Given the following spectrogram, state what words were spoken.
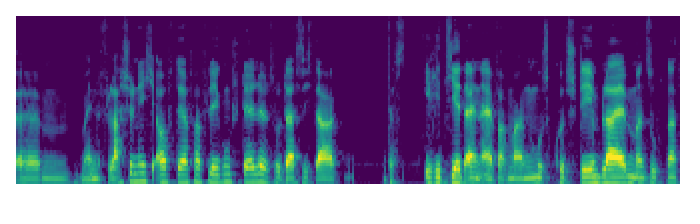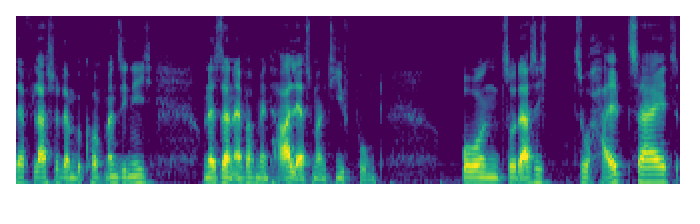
ähm, meine Flasche nicht auf der Verpflegungsstelle, sodass ich da, das irritiert einen einfach. Man muss kurz stehen bleiben, man sucht nach der Flasche, dann bekommt man sie nicht. Und das ist dann einfach mental erstmal ein Tiefpunkt. Und so dass ich zur Halbzeit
